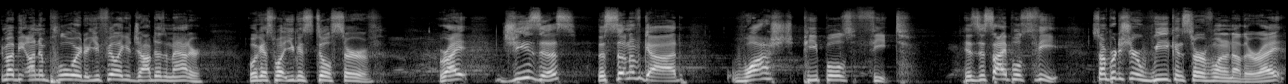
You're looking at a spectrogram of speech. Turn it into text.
you might be unemployed or you feel like your job doesn't matter. Well, guess what? You can still serve, right? Jesus, the Son of God, washed people's feet, his disciples' feet. So I'm pretty sure we can serve one another, right?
